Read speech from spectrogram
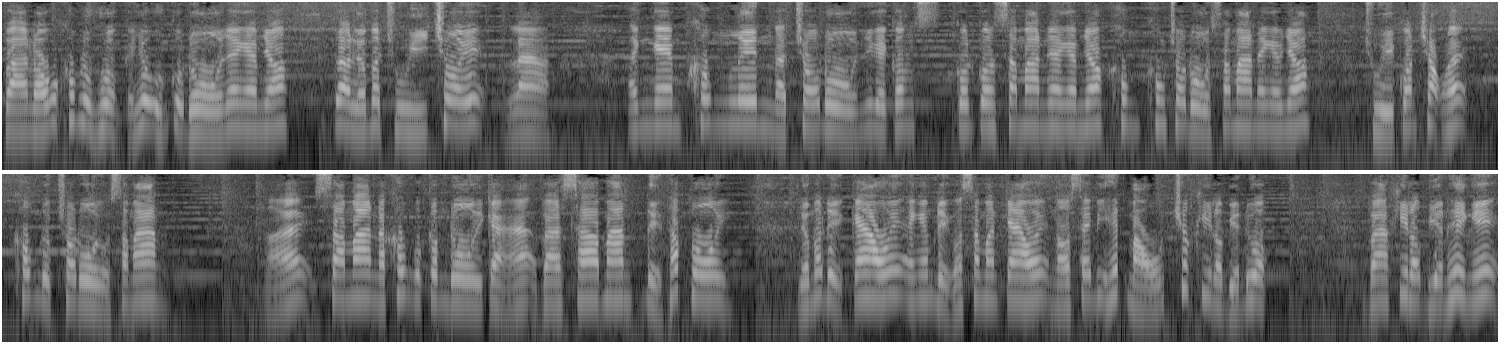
Và nó cũng không được hưởng cái hiệu ứng của đồ nha anh em nhá. Tức là nếu mà chú ý chơi ấy, là anh em không lên là cho đồ như cái con con con Saman nha anh em nhá. Không không cho đồ Saman anh em nhá. Chú ý quan trọng đấy không được cho đồ của Saman. Đấy, Saman là không có cầm đồ gì cả, và Saman để thấp thôi nếu mà để cao ấy, anh em để con Saman cao ấy Nó sẽ bị hết máu trước khi nó biến được. Và khi nó biến hình ấy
